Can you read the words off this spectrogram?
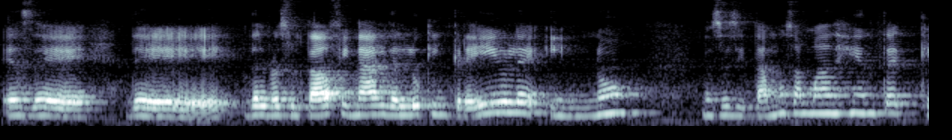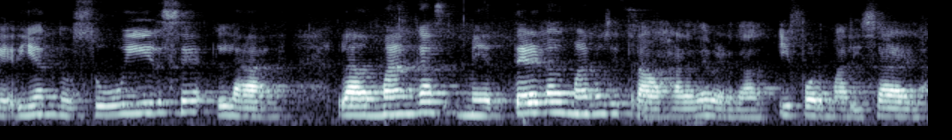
es de, de, del resultado final, del look increíble, y no. Necesitamos a más gente queriendo subirse las, las mangas, meter las manos y trabajar de verdad y formalizarla.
